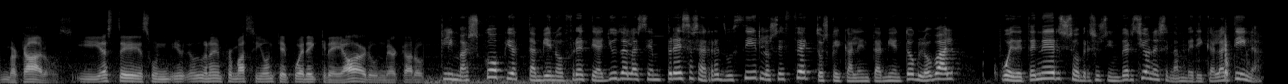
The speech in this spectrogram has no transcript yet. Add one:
mercados y esta es una información que puede crear un mercado. Climascopio también ofrece ayuda a las empresas a reducir los efectos que el calentamiento global puede tener sobre sus inversiones en América Latina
